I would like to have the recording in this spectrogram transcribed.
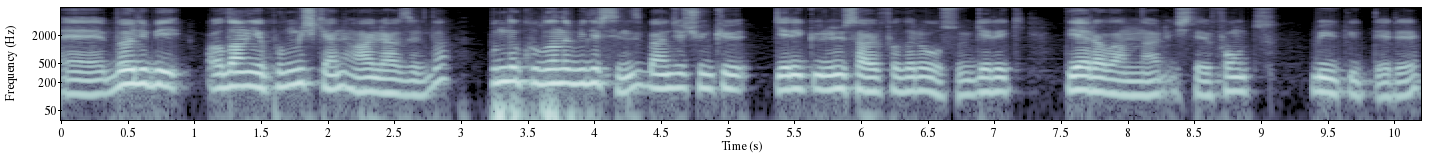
e, böyle bir alan yapılmışken hala hazırda bunu da kullanabilirsiniz. Bence çünkü gerek ürün sayfaları olsun gerek diğer alanlar işte font büyüklükleri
